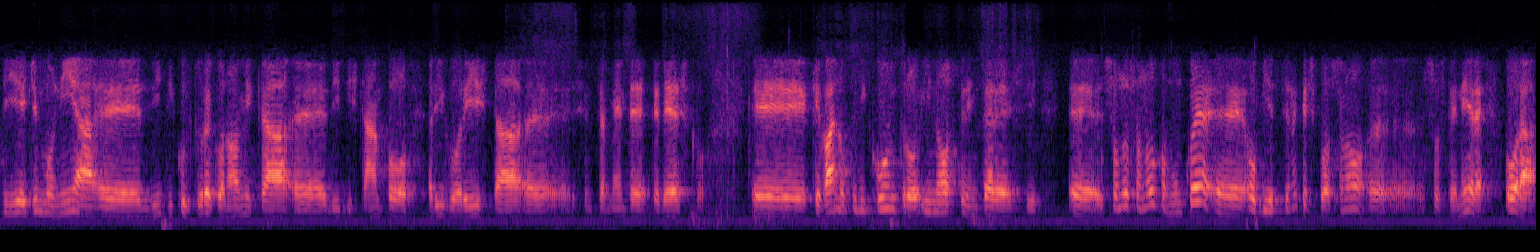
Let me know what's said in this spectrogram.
di egemonia eh, di, di, cultura economica eh, di, stampo rigorista, eh, essenzialmente tedesco, eh, che vanno quindi contro i nostri interessi. Eh, sono, sono, comunque eh, obiezioni che si possono sostenere. Ora,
